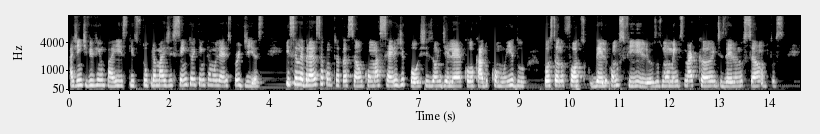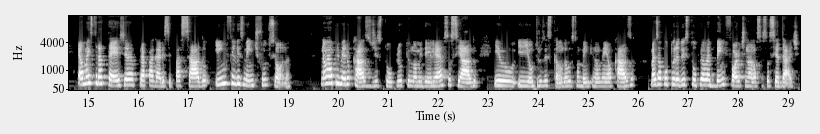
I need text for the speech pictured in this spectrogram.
A gente vive em um país que estupra mais de 180 mulheres por dia. E celebrar essa contratação com uma série de posts onde ele é colocado como ídolo, postando fotos dele com os filhos, os momentos marcantes dele no Santos, é uma estratégia para apagar esse passado e infelizmente funciona. Não é o primeiro caso de estupro que o nome dele é associado e, e outros escândalos também que não vêm ao caso, mas a cultura do estupro é bem forte na nossa sociedade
